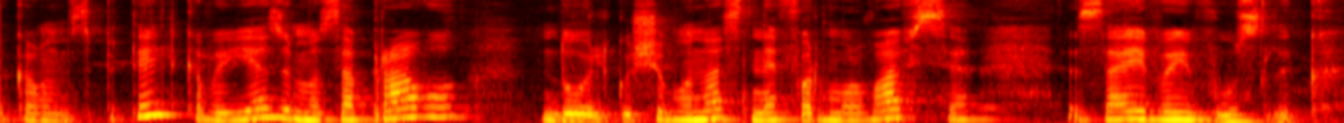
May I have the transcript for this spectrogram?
така у нас петелька, вив'язуємо за праву дольку, щоб у нас не формувався зайвий вузлик.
